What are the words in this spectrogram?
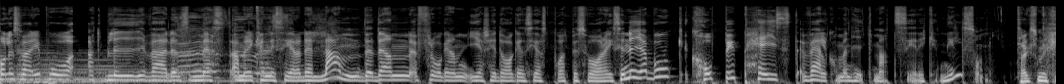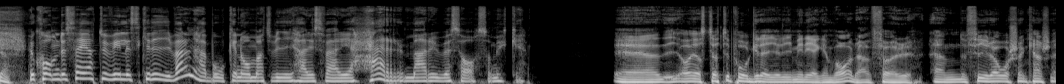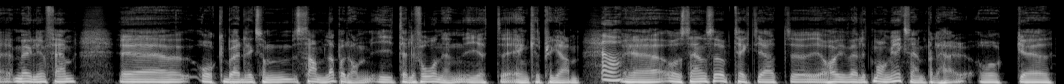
Håller Sverige på att bli världens mest amerikaniserade land? Den frågan ger sig dagens gäst på att besvara i sin nya bok Copy-Paste. Välkommen hit Mats-Erik Nilsson. Tack så mycket. Hur kom det sig att du ville skriva den här boken om att vi här i Sverige härmar USA så mycket? Eh, ja, jag stötte på grejer i min egen vardag för en, fyra år sedan, kanske, möjligen fem, eh, och började liksom samla på dem i telefonen i ett enkelt program. Ja. Eh, och Sen så upptäckte jag att eh, jag har ju väldigt många exempel här och eh,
